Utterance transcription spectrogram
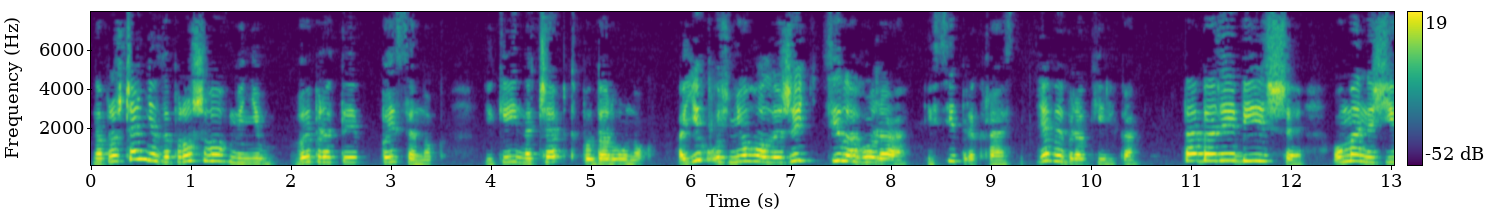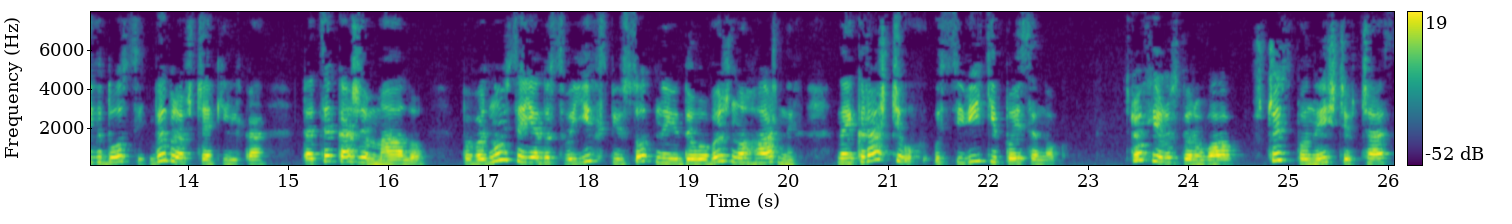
На прощання запрошував мені вибрати писанок, який начепт подарунок, а їх у нього лежить ціла гора, і всі прекрасні. Я вибрав кілька. Та бери більше, у мене ж їх досить, вибрав ще кілька, та це каже мало. Повернувся я до своїх співсотнею дивовижно гарних, найкращих у світі писанок. Трохи роздарував, щось понищив час.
